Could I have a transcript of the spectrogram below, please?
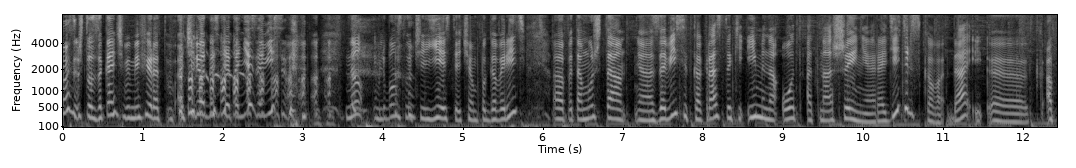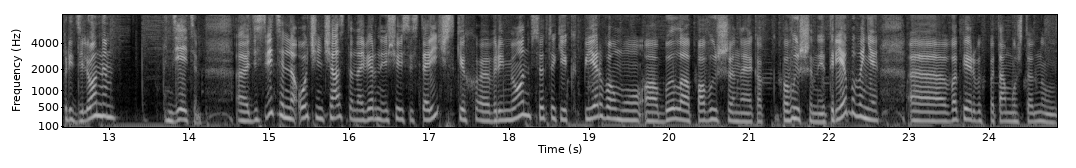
что, заканчиваем эфир от очередности, это не зависит. Но в любом случае есть о чем поговорить, э, потому что э, зависит как раз-таки именно от отношения родительского да, э, к определенным детям. Э, Действительно, очень часто, наверное, еще и с исторических э, времен все-таки к первому э, было повышенное, как повышенные требования. Во-первых, потому что, ну,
